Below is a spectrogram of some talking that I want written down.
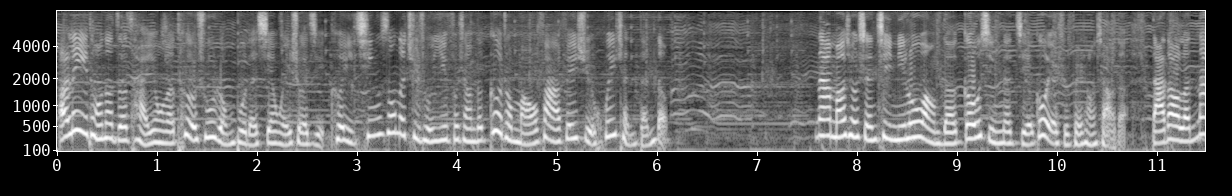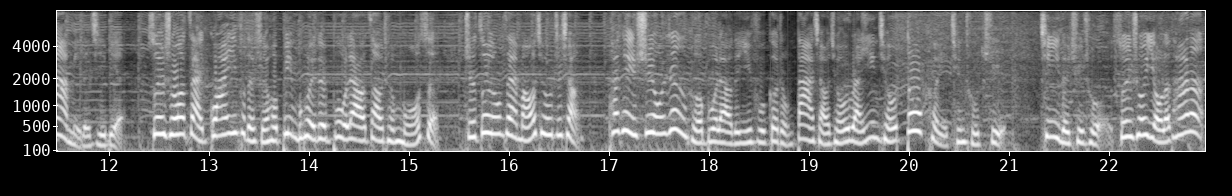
而另一头呢则采用了特殊绒布的纤维设计，可以轻松的去除衣服上的各种毛发、飞絮、灰尘等等。那毛球神器尼龙网的钩形的结构也是非常小的，达到了纳米的级别，所以说在刮衣服的时候，并不会对布料造成磨损，只作用在毛球之上。它可以适用任何布料的衣服，各种大小球、软硬球都可以清除去，轻易的去除。所以说有了它呢，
